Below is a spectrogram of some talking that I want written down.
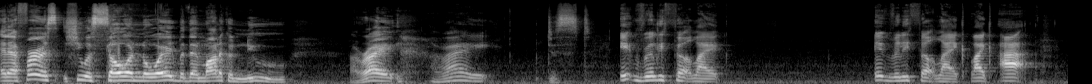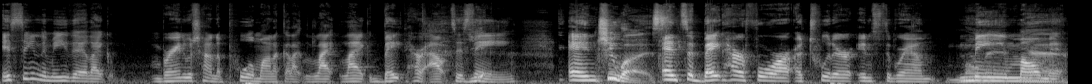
and at first she was so annoyed, but then Monica knew. All right, All right. just It really felt like. It really felt like like I. It seemed to me that like Brandy was trying to pull Monica like like like bait her out to sing, and She to- was. and to bait her for a Twitter Instagram Moment, meme moment yeah.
